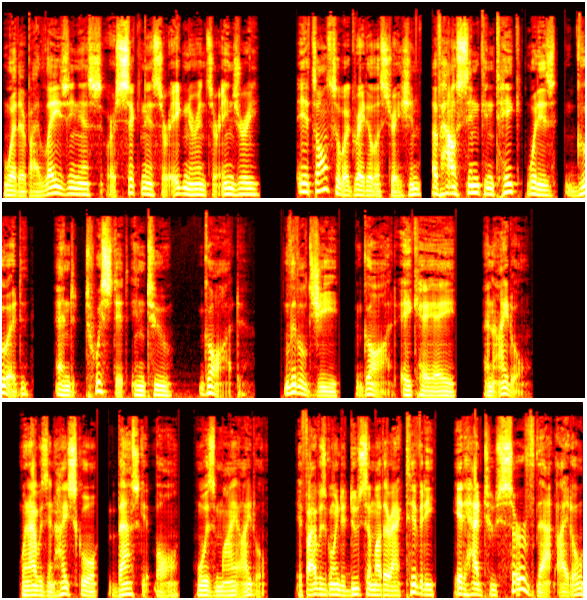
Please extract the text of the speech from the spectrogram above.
whether by laziness or sickness or ignorance or injury. It's also a great illustration of how sin can take what is good and twist it into God. Little g, God, aka an idol. When I was in high school, basketball was my idol. If I was going to do some other activity, it had to serve that idol,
